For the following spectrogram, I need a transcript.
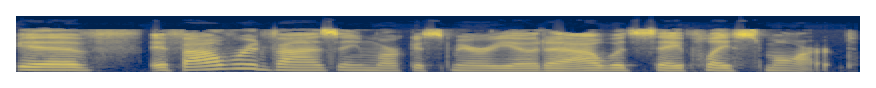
if if I were advising Marcus Mariota, I would say play smart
